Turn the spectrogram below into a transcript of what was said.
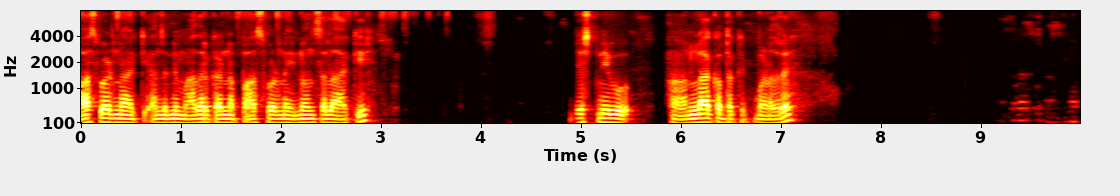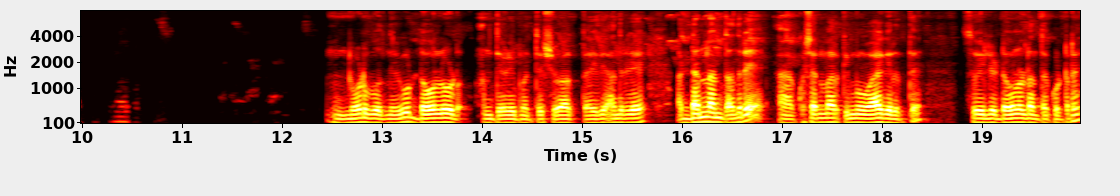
ಪಾಸ್ವರ್ಡ್ನ ಹಾಕಿ, ಅಂದರೆ ನಿಮ್ಮ ಆಧಾರ್ ಕಾರ್ಡ್ನ ಪಾಸ್ವರ್ಡ್ನ ಇನ್ನೊಂದು ಸಲ ಹಾಕಿ ಜಸ್ಟ್ ನೀವು ಅನ್ಲಾಕ್ ಅಂತ ಕ್ಲಿಕ್ ಮಾಡಿದ್ರೆ ನೋಡ್ಬೋದು ನೀವು ಡೌನ್ಲೋಡ್ ಅಂತೇಳಿ ಮತ್ತೆ ಶೋ ಆಗ್ತಾ ಇದೆ. ಅಂದರೆ ಡನ್ ಅಂತಂದರೆ ಕ್ವಶನ್ ಮಾರ್ಕ್ ಇಮೂವ್ ಆಗಿರುತ್ತೆ. ಸೊ ಇಲ್ಲಿ ಡೌನ್ಲೋಡ್ ಅಂತ ಕೊಟ್ಟರೆ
